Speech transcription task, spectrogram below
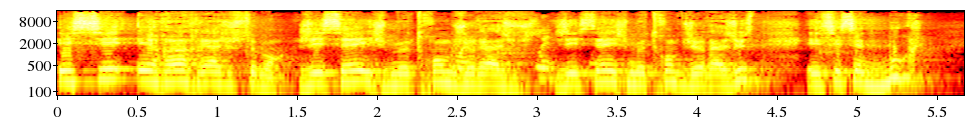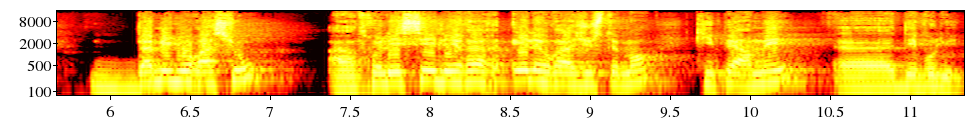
essai erreur réajustement. J'essaye je me trompe je réajuste. J'essaye je me trompe je réajuste. Et c'est cette boucle d'amélioration entre l'essai l'erreur et le réajustement qui permet euh, d'évoluer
